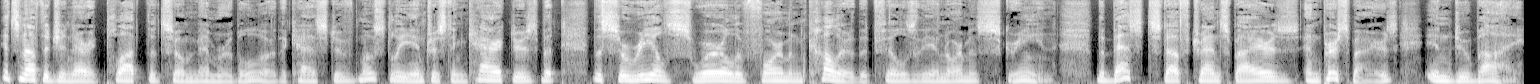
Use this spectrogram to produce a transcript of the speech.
It's not the generic plot that's so memorable or the cast of mostly interesting characters, but the surreal swirl of form and color that fills the enormous screen. The best stuff transpires and perspires in Dubai.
